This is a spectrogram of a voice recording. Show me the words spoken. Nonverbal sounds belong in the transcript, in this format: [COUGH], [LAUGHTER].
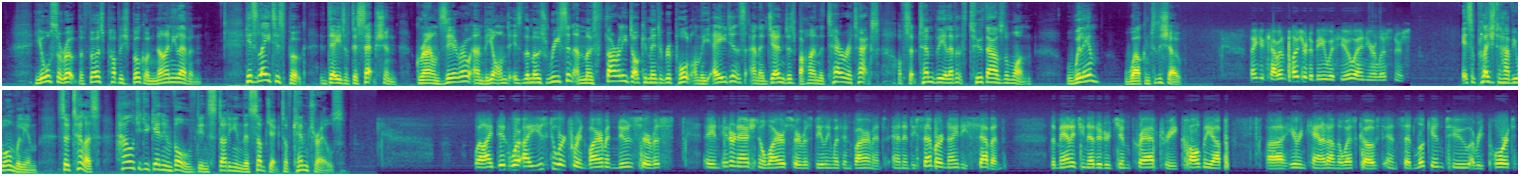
He also wrote the first published book on 9 11. His latest book, Days of Deception Ground Zero and Beyond, is the most recent and most thoroughly documented report on the agents and agendas behind the terror attacks of September 11, 2001. William, welcome to the show. Thank you, Kevin. Pleasure to be with you and your listeners. It's a pleasure to have you on, William. So tell us, how did you get involved in studying the subject of chemtrails? Well, I did. Work, I used to work for Environment News Service, an international wire service dealing with environment. And in December '97, the managing editor Jim Crabtree called me up uh, here in Canada on the West Coast and said, "Look into a report."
